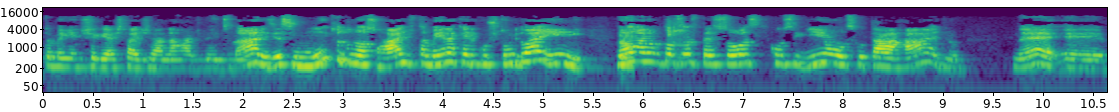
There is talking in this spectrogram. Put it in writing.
também eu cheguei a estagiar na Rádio Verdes Mares, e assim, muito do nosso rádio também era aquele costume do AM. Não eram todas as pessoas que conseguiam escutar a rádio, né? É,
